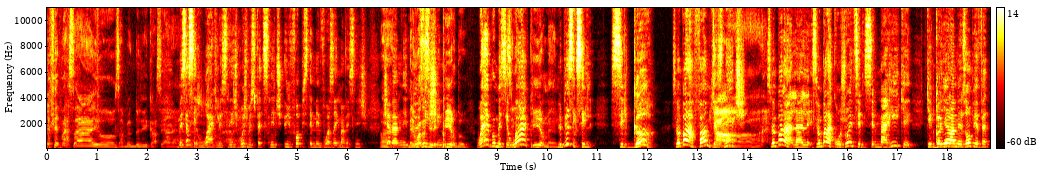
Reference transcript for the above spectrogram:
fais pas ça, yo, ça peut te donner le cancer. nan, Mais ça, c'est nan. whack le snitch. Moi, je me suis fait snitch une fois, puis c'était mes voisins qui m'avaient snitch. Ouais. J'avais amené Mais deux les voisins, c'est chez les nous. pires, though. Ouais, bro, mais c'est C'est whack. les pires, man. Le pire, c'est que c'est le... c'est le gars. C'est même pas la femme qui a Ah. snitch. C'est même pas la, la- la- c'est même pas la conjointe, c'est, c'est le mari qui est, qui est cogné à la maison puis il a fait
